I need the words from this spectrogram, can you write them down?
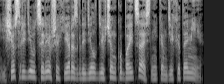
Еще среди уцелевших я разглядел девчонку-бойца с ником Дихотомия.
